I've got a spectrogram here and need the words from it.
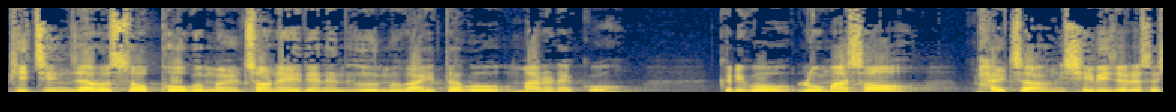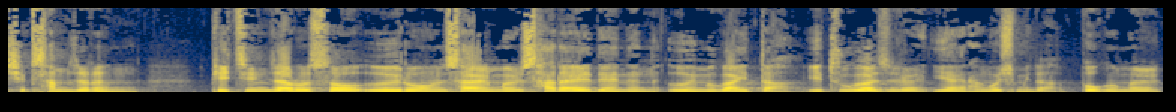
빚진 자로서 복음을 전해야 되는 의무가 있다고 말을 했고 그리고 로마서 8장 12절에서 13절은 빚진 자로서 의로운 삶을 살아야 되는 의무가 있다. 이 두 가지를 이야기한 것입니다. 복음을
